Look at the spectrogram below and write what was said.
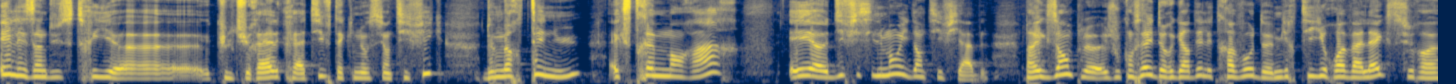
et les industries culturelles, créatives, technoscientifiques demeure ténue, extrêmement rare, et euh, difficilement identifiable. Par exemple, je vous conseille de regarder les travaux de Myrtille Roy-Valex sur euh,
